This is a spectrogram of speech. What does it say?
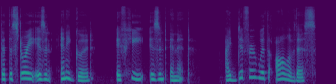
that the story isn't any good if he isn't in it. I differ with all of this.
